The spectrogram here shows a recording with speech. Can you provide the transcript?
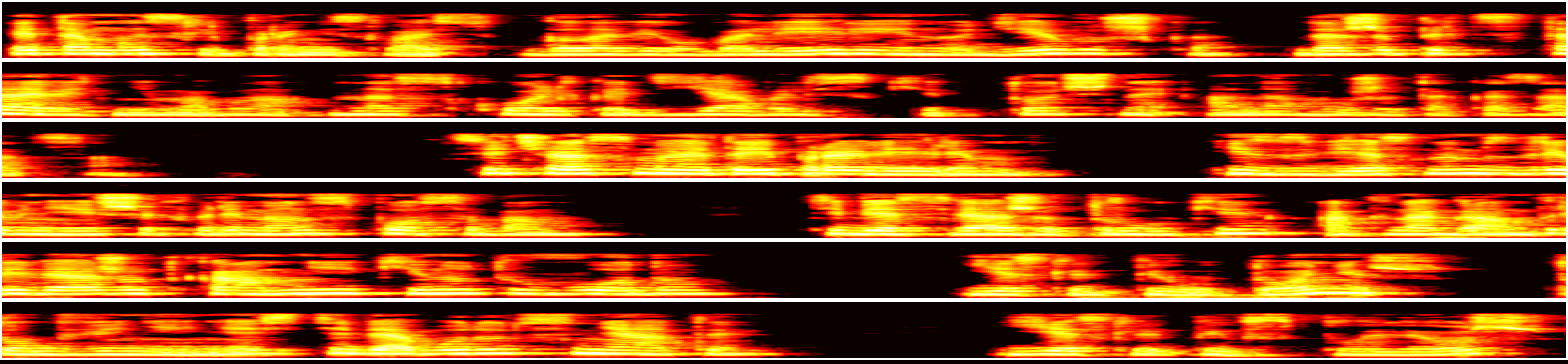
Эта мысль пронеслась в голове у Валерии, но девушка даже представить не могла, насколько дьявольски точной она может оказаться. «Сейчас мы это и проверим. Известным с древнейших времен способом. Тебе свяжут руки, а к ногам привяжут камни и кинут в воду. Если ты утонешь, то обвинения с тебя будут сняты. Если ты всплывешь,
